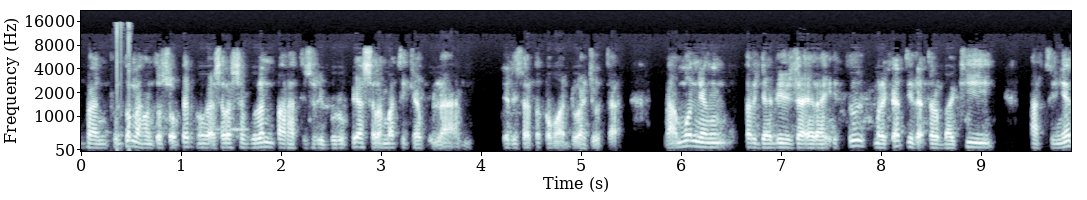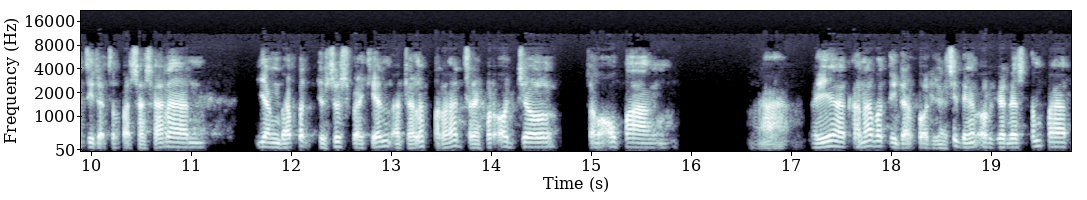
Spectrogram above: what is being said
bantu lah untuk sopir kalau nggak salah sebulan 400 ribu rupiah selama tiga bulan jadi 1,2 juta namun yang terjadi di daerah itu mereka tidak terbagi. Artinya tidak tepat sasaran. Yang dapat justru sebagian adalah para driver ojol sama opang. Nah iya karena apa? Tidak koordinasi dengan organisasi tempat.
